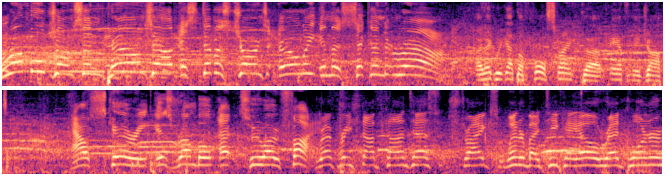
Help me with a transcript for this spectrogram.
Rumble Johnson pounds out Esteves Jones early in the second round. I think we got the full strength uh, Anthony Johnson. How scary is Rumble at 205? Referee stops contest, strikes, winner by TKO, red corner.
